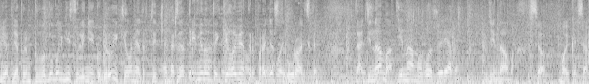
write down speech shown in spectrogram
я, я прям по дубльгису линейку беру и километр. Ты за какой три минуты километр пройдешь, Какой? ты Уральская. А Динамо? Динамо вот же рядом. Динамо. Все, мой косяк.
